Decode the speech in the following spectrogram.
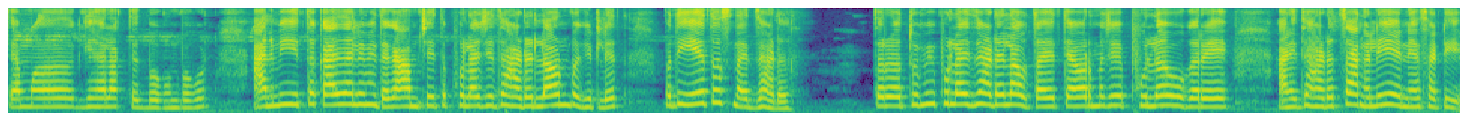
त्यामुळं घ्यायला लागतात बघून बघून. आणि मी इथं काय झालं माहिती आहे का? आमच्या इथं फुलाची झाडं लावून बघितलेत पण ती येतच नाहीत झाडं. तर तुम्ही फुलाची झाडं लावताय त्यावर म्हणजे फुलं वगैरे आणि झाडं चांगली येण्यासाठी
